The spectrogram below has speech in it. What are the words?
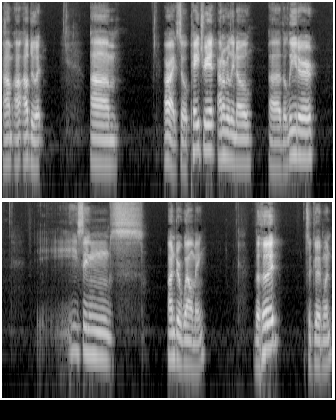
um, I'll, I'll do it. Um, all right, so Patriot, I don't really know. Uh, the leader, he seems underwhelming. The Hood, it's a good one.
